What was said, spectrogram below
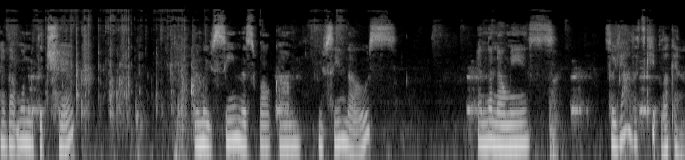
I have that one with the chick. And we've seen this welcome. We've seen those. And the Nomies. So yeah, let's keep looking.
